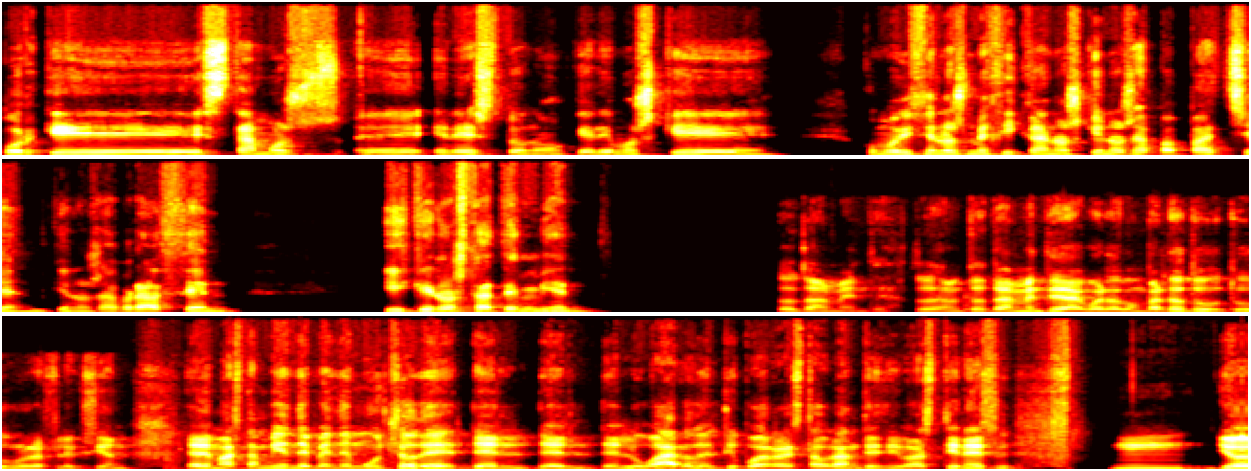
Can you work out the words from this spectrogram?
porque estamos eh, en esto, ¿no? Queremos que, como dicen los mexicanos, que nos apapachen, que nos abracen y que nos traten bien. Totalmente, totalmente de acuerdo, comparto tu, tu, reflexión. Y además también depende mucho de, del, del, lugar o del tipo de restaurante. Si vas, tienes, mmm, yo,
